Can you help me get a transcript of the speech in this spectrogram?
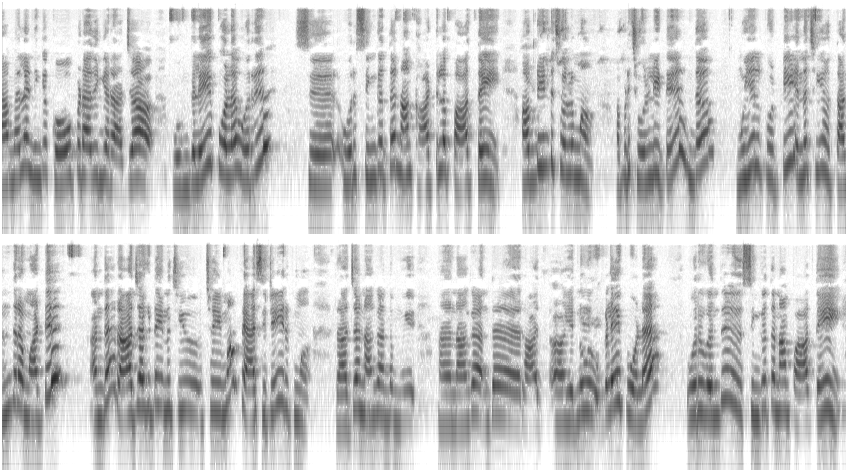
என் மேல நீங்க கோவப்படாதீங்க ராஜா. உங்களே போல ஒரு ஒரு சிங்கத்தை நான் காட்டுல பார்த்தேன் அப்படின்ட்டு சொல்லுமா. அப்படி சொல்லிட்டு இந்த முயல் குட்டி என்ன செய்யும் தந்திரமாட்டு அந்த ராஜா கிட்ட என்ன செய்யும் செய்யுமா? பேசிட்டே இருக்குமா. ராஜா நாங்க அந்த முய நாங்க அந்த ராஜ் என்ன உங்களே போல ஒரு வந்து சிங்கத்தை நான் பார்த்தேன்.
